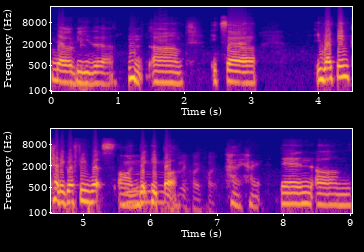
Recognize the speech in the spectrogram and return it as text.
There will be the mm, um, it's a writing calligraphy words on red mm. paper. Hi, hi. Then um,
